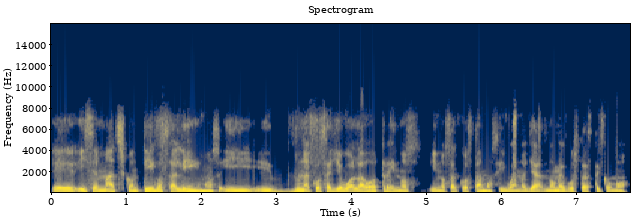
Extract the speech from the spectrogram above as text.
eh, hice match contigo, salimos y, y, una cosa llevó a la otra y nos, y nos acostamos y bueno, ya no me gustaste como,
